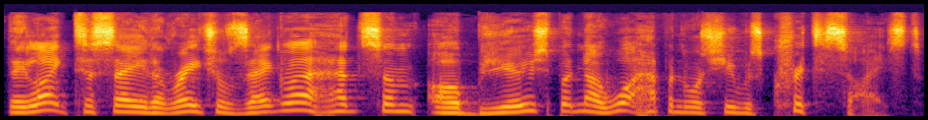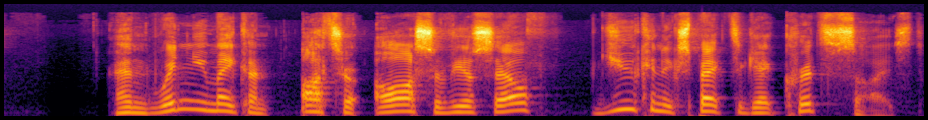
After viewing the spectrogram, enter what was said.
they like to say that Rachel Zegler had some abuse, but no, what happened was she was criticized. And when you make an utter ass of yourself, you can expect to get criticized.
